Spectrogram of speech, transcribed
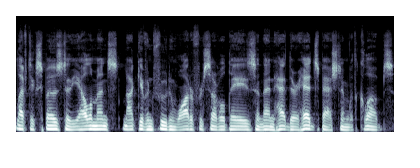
left exposed to the elements, not given food and water for several days, and then had their heads bashed in with clubs.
